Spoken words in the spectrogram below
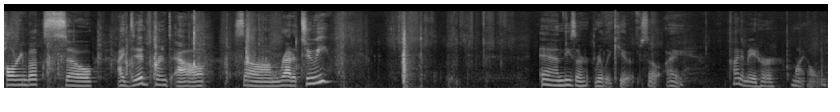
coloring books. So I did print out some Ratatouille. And these are really cute. So I kind of made her my own.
